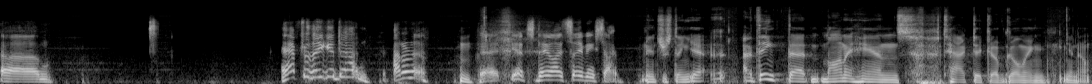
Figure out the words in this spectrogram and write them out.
Um, after they get done, I don't know. Uh, yeah, it's daylight savings time. Interesting. Yeah, I think that Monahan's tactic of going, you know,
